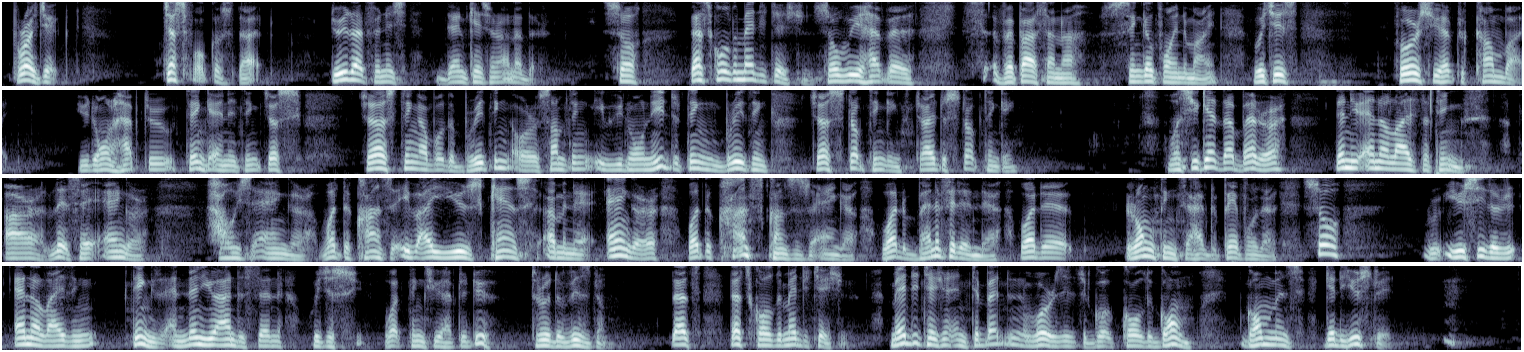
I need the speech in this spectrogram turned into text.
project. Just focus that. Do that finish, then catch another. So that's called a meditation. So we have a vipassana, single point of mind, which is first you have to come by. You don't have to think anything. Just just think about the breathing or something. If you don't need to think breathing, just stop thinking. Try to stop thinking. Once you get that better, then you analyze the things. Are let's say anger how is anger? What the consequence? If I use cancer, I mean anger, what the consequences of anger? What the benefit in there? What uh, wrong things I have to pay for that? So you see the analyzing things, and then you understand which is what things you have to do through the wisdom. That's that's called the meditation. Meditation in Tibetan words is called the gom. Gom means get used to it.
